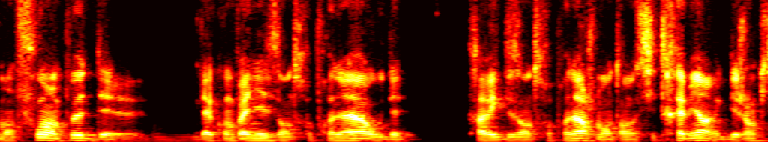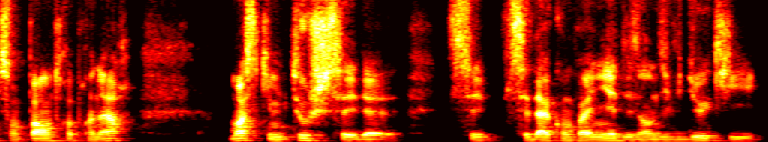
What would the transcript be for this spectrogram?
je m'en fous un peu d'accompagner des entrepreneurs ou d'être avec des entrepreneurs. Je m'entends aussi très bien avec des gens qui ne sont pas entrepreneurs. Moi, ce qui me touche, c'est d'accompagner des individus qui,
